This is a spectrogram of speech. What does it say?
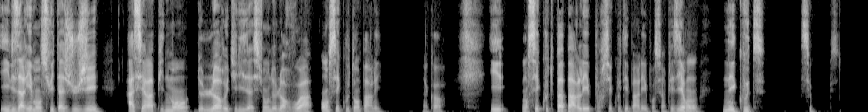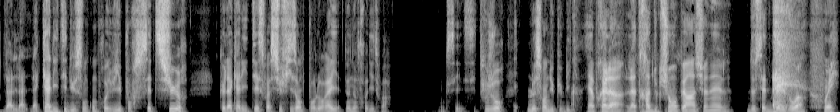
ils arrivent ensuite à juger assez rapidement de leur utilisation de leur voix en s'écoutant parler. D'accord? Et on s'écoute pas parler pour s'écouter parler, pour se faire plaisir, on écoute ce la, qualité du son qu'on produit pour être sûr que la qualité soit suffisante pour l'oreille de notre auditoire. Donc c'est toujours le soin du public. Et après, la, traduction opérationnelle de cette belle voix, oui.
